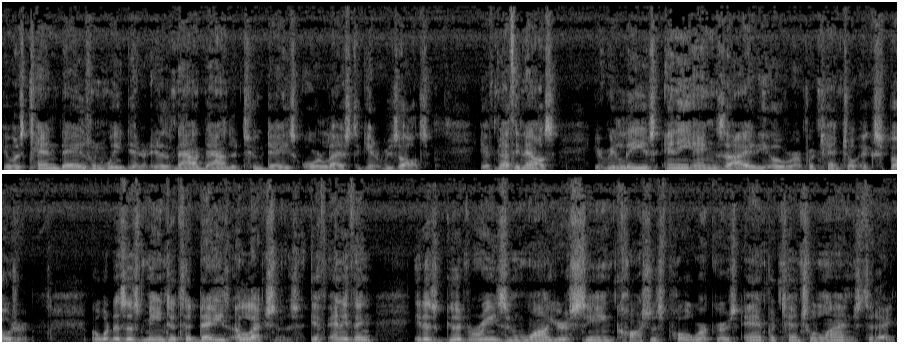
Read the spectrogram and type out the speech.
It was 10 days when we did it. It is now down to two days or less to get results. If nothing else, it relieves any anxiety over potential exposure. But what does this mean to today's elections? If anything, it is good reason why you're seeing cautious poll workers and potential lines today.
